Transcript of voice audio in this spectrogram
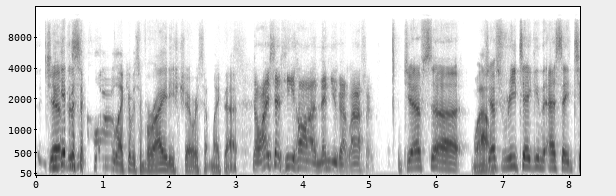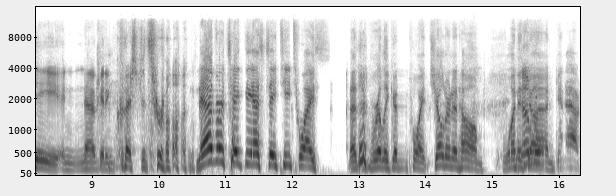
Jeff, you gave this- us a clue, like it was a variety show or something like that. no, I said hee haw, and then you got Laugh-In. Jeff's uh Wow. Jeff's retaking the SAT and now getting questions wrong. Never take the SAT twice. That's a really good point. Children at home, one and Number- done. Get out.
